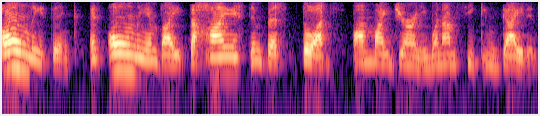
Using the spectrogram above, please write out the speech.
only think and only invite the highest and best thoughts on my journey when I'm seeking guidance.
